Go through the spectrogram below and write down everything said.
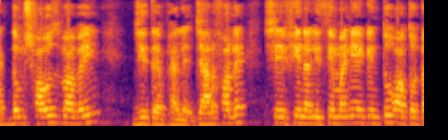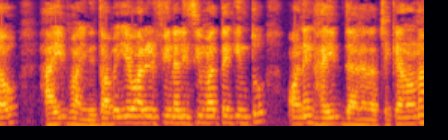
একদম সহজভাবেই জিতে ফেলে। যার ফলে সেই ফিনালিসিমা নিয়ে কিন্তু অতটাও হাইপ হয়নি। তবে এবারের ফিনালিসিমাতে কিন্তু অনেক হাইপ দেখা যাচ্ছে। কেননা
